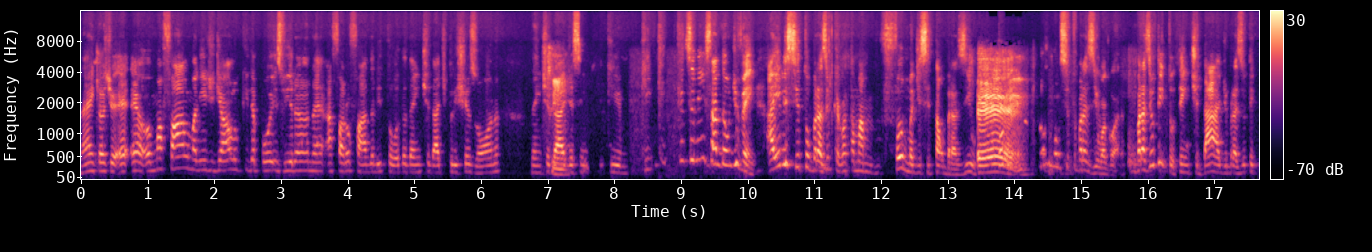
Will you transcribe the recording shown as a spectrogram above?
Né? Então, tipo, é, é, uma fala, uma linha de diálogo que depois vira né, a farofada ali toda da entidade clichêzona, da entidade Sim. assim que, que, que, que, você nem sabe de onde vem. Aí ele cita o Brasil, porque agora tá uma fama de citar o Brasil. É. Todo, todo mundo cita o Brasil agora. O Brasil tem tudo, tem entidade, o Brasil tem.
